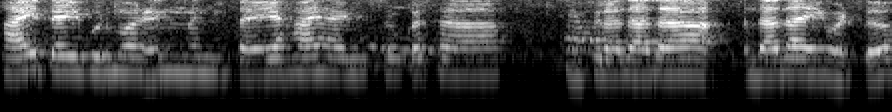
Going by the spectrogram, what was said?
हाय ताई गुड मॉर्निंग म्हणताय हाय हाय विसरू कसा? मी तुला दादा दादा आहे वाटतं.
